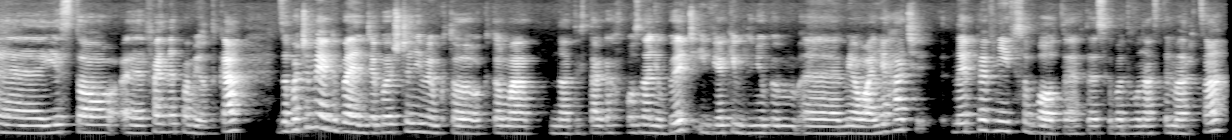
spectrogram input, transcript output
e, jest to e, fajna pamiątka. Zobaczymy jak będzie, bo jeszcze nie wiem kto, kto ma na tych targach w Poznaniu być i w jakim dniu bym e, miała jechać. Najpewniej w sobotę, to jest chyba 12 marca.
